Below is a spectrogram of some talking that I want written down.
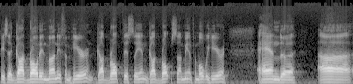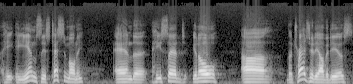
He said, God brought in money from here, and God brought this in, God brought some in from over here. And uh, uh, he, he ends this testimony, and uh, he said, You know, uh, the tragedy of it is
